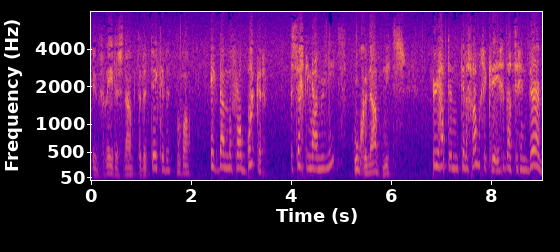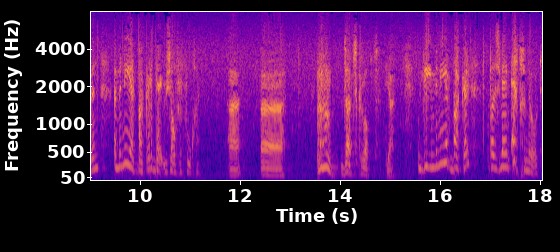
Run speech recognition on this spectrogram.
in vredesnaam te betekenen, mevrouw? Ik ben mevrouw Bakker. Zegt die naam u niets? Hoegenaamd niets. U hebt een telegram gekregen dat zich in Durban een meneer Bakker bij u zal vervoegen. Ah, eh, dat klopt, ja. Die meneer Bakker, dat is mijn echtgenoot.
